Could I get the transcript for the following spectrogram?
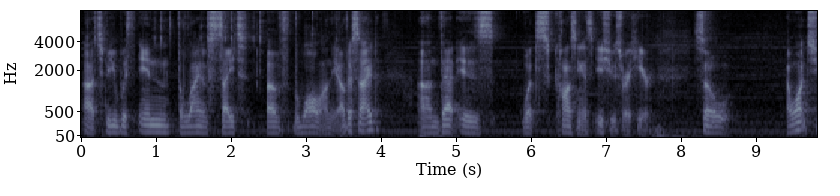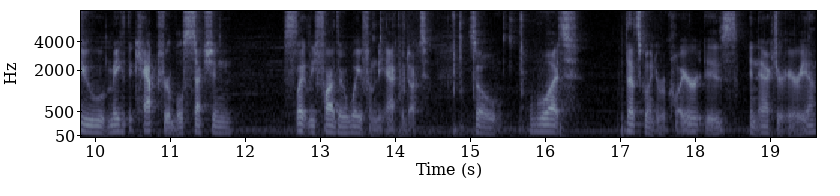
uh, to be within the line of sight of the wall on the other side, um, that is what's causing us issues right here. So I want to make the capturable section slightly farther away from the aqueduct. So what that's going to require is an actor area.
